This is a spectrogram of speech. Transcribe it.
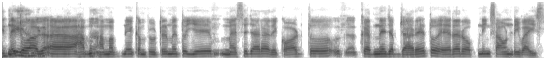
नहीं तो हमने अग, अ, हम हाँ। हम अपने कंप्यूटर में तो ये मैसेज आ रहा है रिकॉर्ड तो करने जब जा रहे हैं तो error opening sound device.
